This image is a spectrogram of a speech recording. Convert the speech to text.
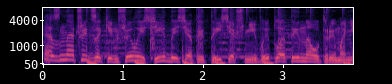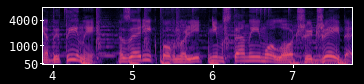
А значить, закінчились і десятитисячні виплати на утримання дитини. За рік повнолітнім стане й молодший Джейден.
